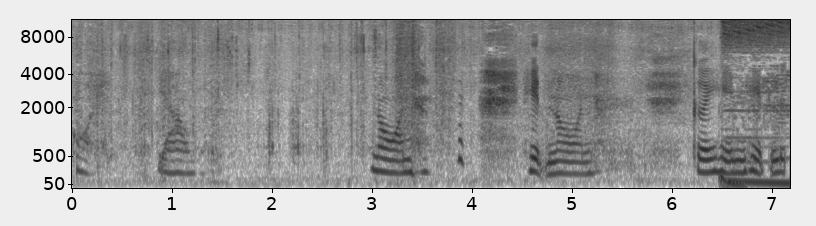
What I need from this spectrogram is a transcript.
โอ้ยยาว นอน เห็ดนอน เคยเห็นเห็ดลึก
